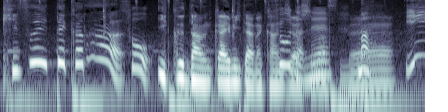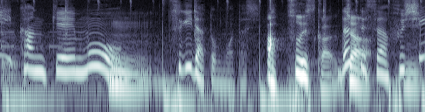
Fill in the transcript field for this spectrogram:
築いてから行く段階みたいな感じはしますね。ね。まあ、いい関係も次だと思う私。あそうですか。だってさ不信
